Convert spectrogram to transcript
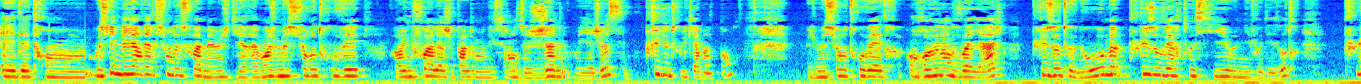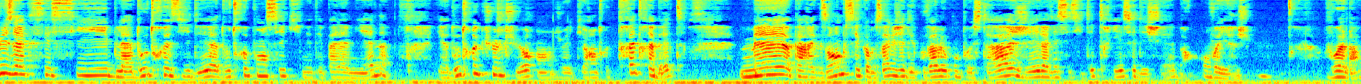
et d'être en aussi une meilleure version de soi-même, je dirais. Moi, je me suis retrouvée, encore une fois, là, je parle de mon expérience de jeune voyageuse, c'est plus du tout le cas maintenant. Je me suis retrouvée être, en revenant de voyage, plus autonome, plus ouverte aussi au niveau des autres, plus accessible à d'autres idées, à d'autres pensées qui n'étaient pas la mienne et à d'autres cultures. Hein. Je vais dire un truc très très bête. Mais par exemple, c'est comme ça que j'ai découvert le compostage et la nécessité de trier ses déchets ben, en voyage. Voilà,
